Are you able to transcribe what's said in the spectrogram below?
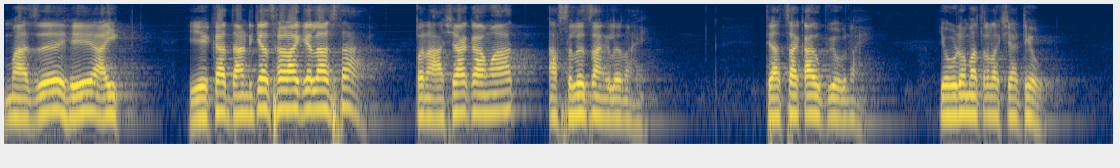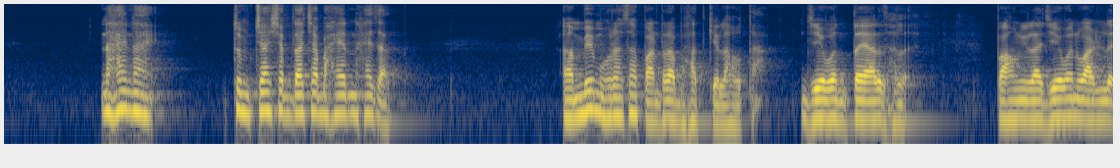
माझं हे ऐक. एका दांडक्या सळा केला असता पण अशा कामात असलं चांगलं नाही. त्याचा काय उपयोग नाही. एवढं मात्र लक्षात ठेव. नाही नाही. तुमच्या शब्दाच्या बाहेर नाही जात. आंबे मोहराचा पांढरा भात केला होता. जेवण तयार झालं. पाहुणीला जेवण वाढलं.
